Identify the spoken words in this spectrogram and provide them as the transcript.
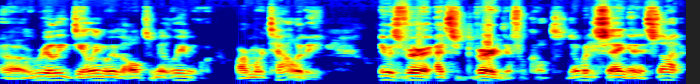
uh, Mhm. really dealing with ultimately our mortality. It was very, it's very difficult. Nobody's saying it. It's not,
